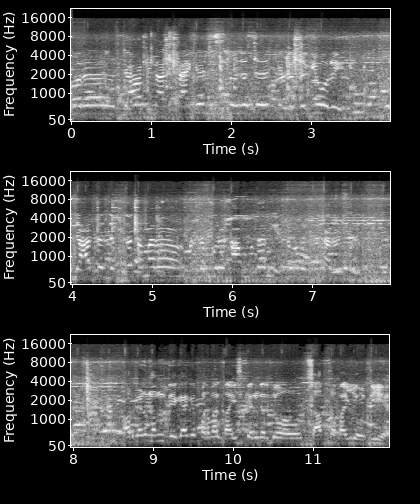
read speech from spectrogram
और जहाँ भी नाली टाइट है जिसकी वजह से गंदगी हो रही है तो जहाँ तक जब तक हमारा मतलब पूरा काम होता नहीं है तब तक कार्रवाई और मैडम हमने देखा है कि परमाग बाईस के अंदर जो साफ़ सफ़ाई होती है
